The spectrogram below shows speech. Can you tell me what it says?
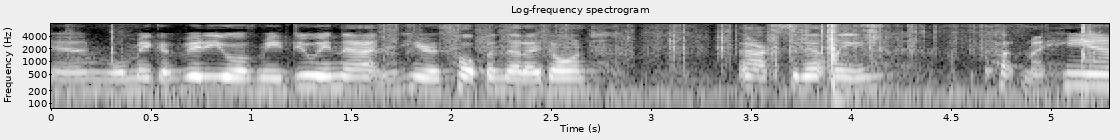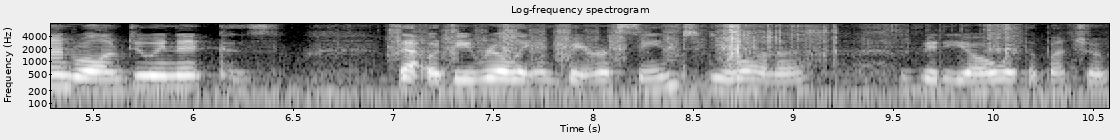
and we'll make a video of me doing that, and here's hoping that I don't accidentally cut my hand while I'm doing it, because that would be really embarrassing to do on a video with a bunch of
